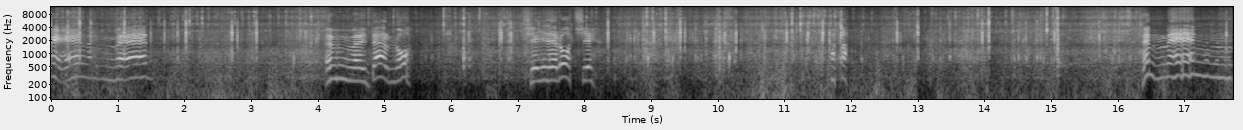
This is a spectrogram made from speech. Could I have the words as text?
Ehm, ehm. Ehm, all'interno scegli le rocce ehm, ehm.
